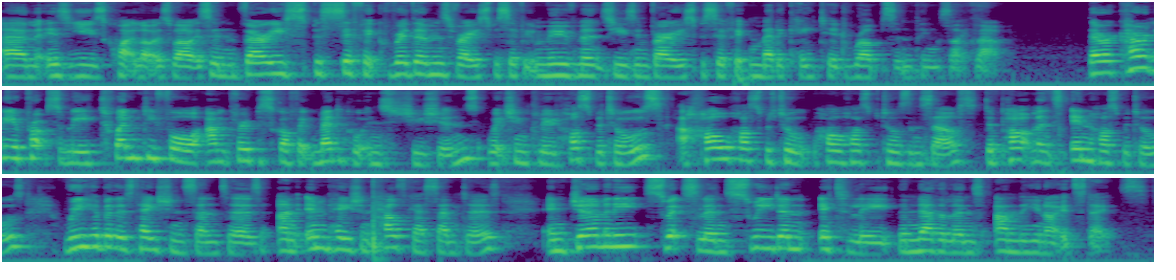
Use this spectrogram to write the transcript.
um, is used quite a lot as well. It's in very specific rhythms, very specific movements, using very specific medicated rubs and things like that. There are currently approximately 24 anthroposophic medical institutions, which include hospitals, a whole hospital, whole hospitals themselves, departments in hospitals, rehabilitation centres, and inpatient healthcare centres in Germany, Switzerland, Sweden, Italy, the Netherlands, and the United States.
